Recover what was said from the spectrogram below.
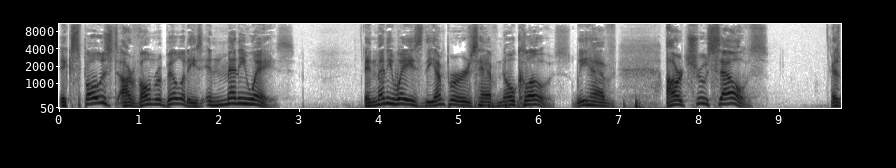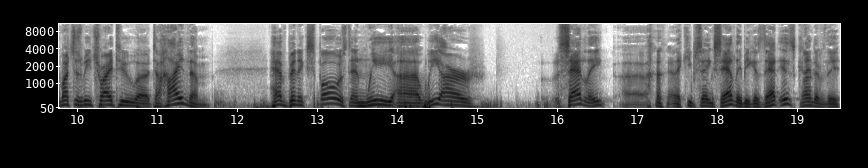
exposed our vulnerabilities in many ways. In many ways, the emperors have no clothes. We have our true selves, as much as we try to uh, to hide them, have been exposed, and we uh, we are sadly. Uh, and I keep saying sadly because that is kind of the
